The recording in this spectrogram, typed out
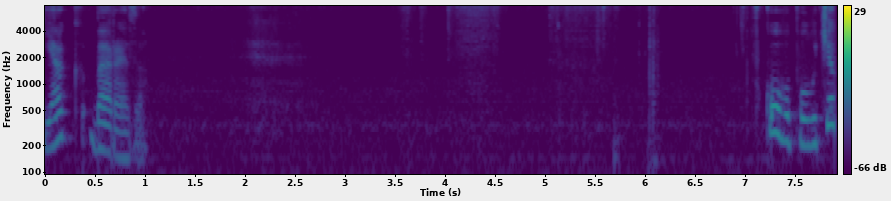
як береза. Кого вийшло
